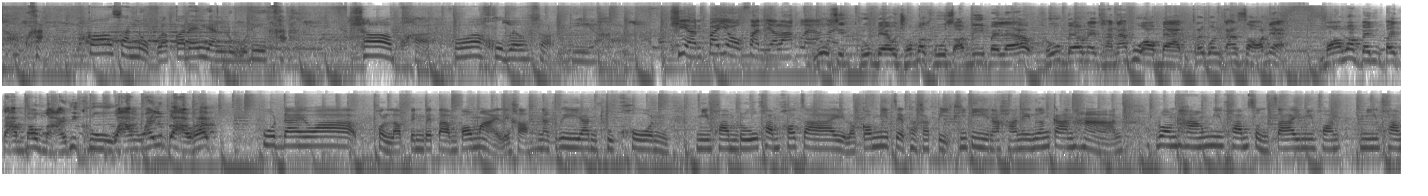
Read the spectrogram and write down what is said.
ชอบค่ะ ก็สนุกแล้วก็ได้เรียนรู้ดีค่ะ ชอบค่ะ เพราะว่าครูเบลสอนดีค่ะ เขียนประโยคสัญลักษณ์แล้วลูกศิษย์ครูเบลชมว่าครูสอนดีไปแล้ว ครูเบลในฐานะผู้ออกแบบกระบวนการสอนเนี่ยมองว่าเป็นไปตามเป้าหมายที่ครูวางไว้หรือเปล่าครับ พูดได้ว่าผลลัพธ์เป็นไปตามเป้าหมายเลยค่ะ นักเรียนทุกคนมีความรู้ความเข้าใจ แล้วก็มีเจตคติที่ดีนะคะ ในเรื่องการหาร รวมทั้งมีความสนใจมีความมีความ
